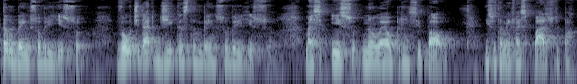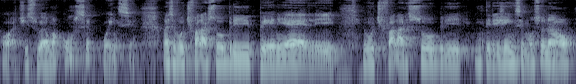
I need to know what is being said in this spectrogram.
também sobre isso. Vou te dar dicas também sobre isso. Mas isso não é o principal. Isso também faz parte do pacote, isso é uma consequência. Mas eu vou te falar sobre PNL, eu vou te falar sobre inteligência emocional,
